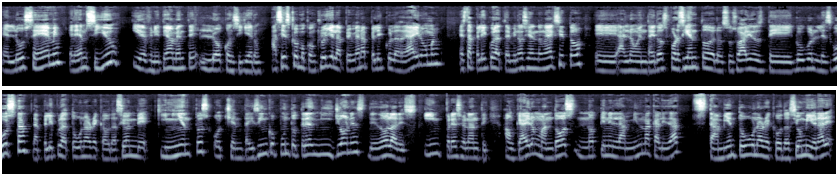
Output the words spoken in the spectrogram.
el UCM, el MCU, y definitivamente lo consiguieron. Así es como concluye la primera película de Iron Man. Esta película terminó siendo un éxito, eh, al 92% de los usuarios de Google les gusta. La película tuvo una recaudación de 585.3 millones de dólares. Impresionante. Aunque Iron Man 2 no tiene la misma calidad, también tuvo una recaudación millonaria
